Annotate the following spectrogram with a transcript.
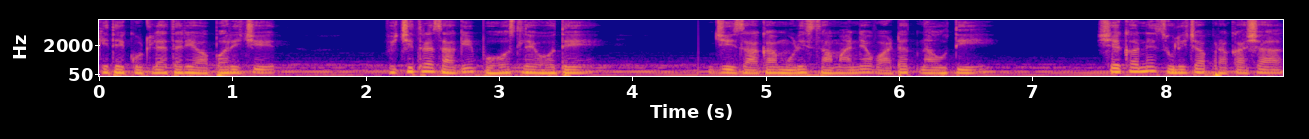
की ते कुठल्या तरी अपरिचित विचित्र जागी पोहोचले होते. जी जागा मुळीच सामान्य वाटत नव्हती. शेखरने चुलीच्या प्रकाशात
